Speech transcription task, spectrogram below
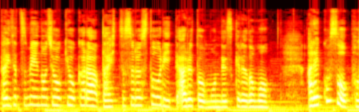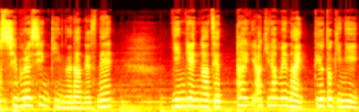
対絶命の状況から脱出するストーリーってあると思うんですけれどもあれこそポッシブルシンキングなんですね。人間が絶対に諦めないっていう時に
